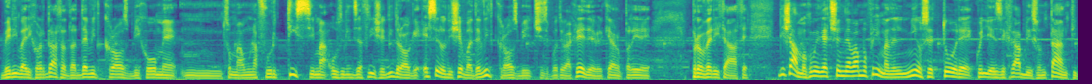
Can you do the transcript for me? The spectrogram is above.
veniva ricordata da David Crosby come mh, insomma una fortissima utilizzatrice di droghe e se lo diceva David Crosby ci si poteva credere perché erano parere proveritate. Diciamo, come vi accennavamo prima, nel mio settore quelli esecrabili sono tanti.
